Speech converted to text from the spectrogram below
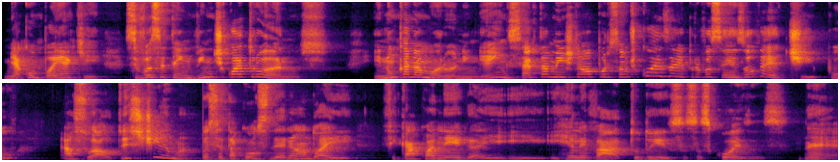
me acompanha aqui. Se você tem 24 anos e nunca namorou ninguém, certamente tem uma porção de coisa aí para você resolver, tipo a sua autoestima. Você tá considerando aí ficar com a nega e, e, e relevar tudo isso, essas coisas, né?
